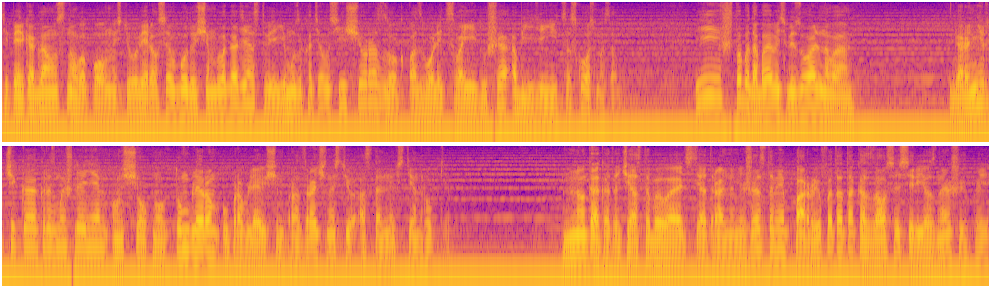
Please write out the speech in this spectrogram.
Теперь, когда он снова полностью уверился в будущем благоденствии, ему захотелось еще разок позволить своей душе объединиться с космосом. И, чтобы добавить визуального гарнирчика к размышлениям, он щелкнул тумблером, управляющим прозрачностью остальных стен рубки. Но, как это часто бывает с театральными жестами, порыв этот оказался серьезной ошибкой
